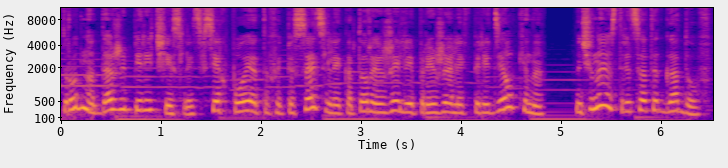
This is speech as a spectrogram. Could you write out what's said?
Трудно даже перечислить всех поэтов и писателей, которые жили и приезжали в Переделкино, начиная с 30-х годов,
